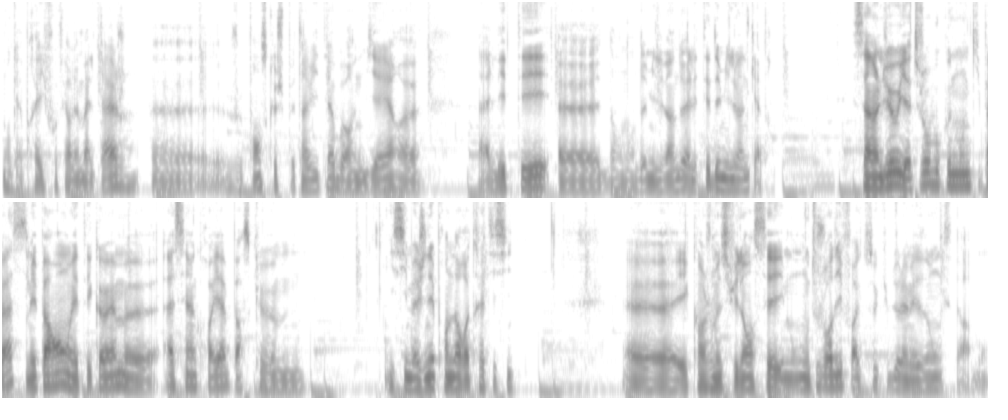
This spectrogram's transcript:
Donc après il faut faire le maltage. Euh, je pense que je peux t'inviter à boire une bière l'été, dans, 2022, à l'été 2024. C'est un lieu où il y a toujours beaucoup de monde qui passe. Mes parents ont été quand même assez incroyables parce que hum, ils s'imaginaient prendre leur retraite ici. et quand je me suis lancé, ils m'ont toujours dit il faudra que tu t'occupes de la maison, etc. Bon.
